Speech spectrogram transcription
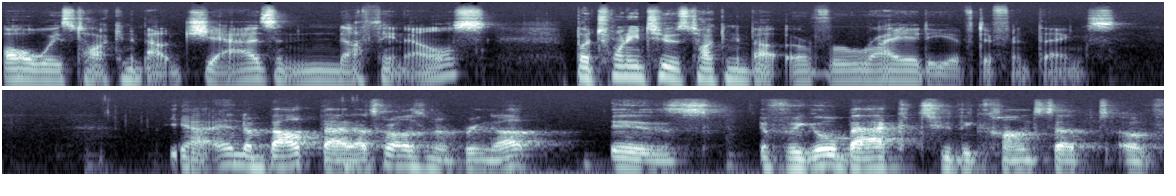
always talking about jazz and nothing else but 22 is talking about a variety of different things. Yeah, and about that, that's what I was going to bring up is if we go back to the concept of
